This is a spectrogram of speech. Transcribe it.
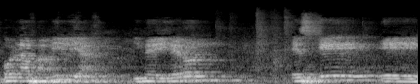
con la familia y me dijeron, es que... Eh,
